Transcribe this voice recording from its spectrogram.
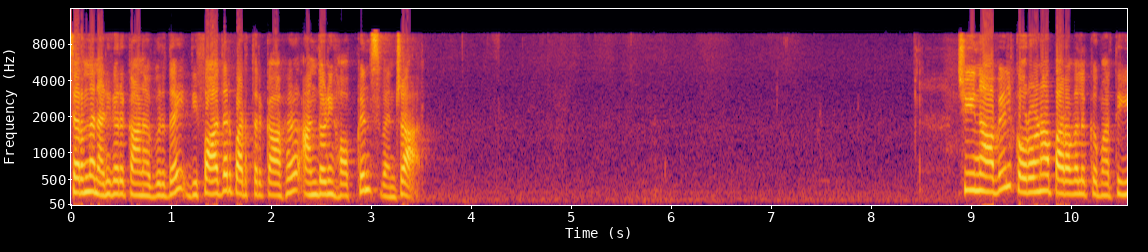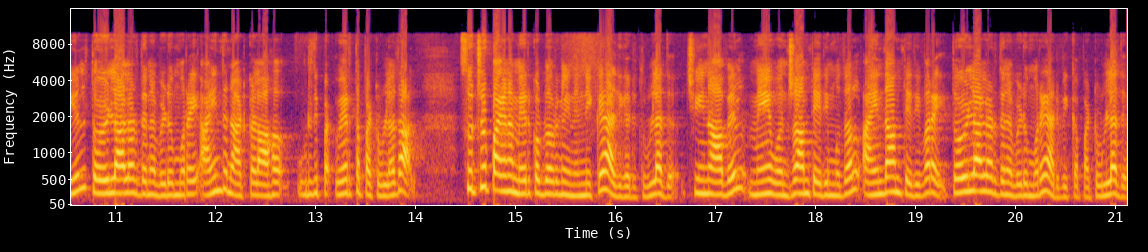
சிறந்த நடிகருக்கான விருதை தி ஃபாதர் படத்திற்காக அந்தோனி ஹாப்கின்ஸ் வென்றார். சீனாவில் கொரோனா பரவலுக்கு மத்தியில் தொழிலாளர் தின விடுமுறை ஐந்து நாட்களாக உறுதி உயர்த்தப்பட்டுள்ளதால் சுற்றுப்பயணம் மேற்கொள்பவர்களின் எண்ணிக்கை அதிகரித்துள்ளது. சீனாவில் மே ஒன்றாம் தேதி முதல் ஐந்தாம் தேதி வரை தொழிலாளர் தின விடுமுறை அறிவிக்கப்பட்டுள்ளது.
